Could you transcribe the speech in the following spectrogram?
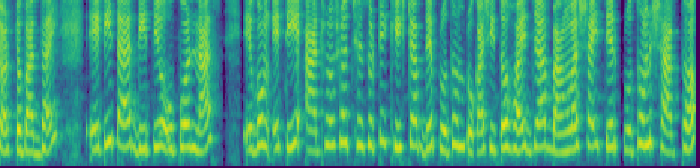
চট্টোপাধ্যায়। এটি তার দ্বিতীয় উপন্যাস এবং এটি আঠেরোশো ছেষট্টি খ্রিস্টাব্দে প্রথম প্রকাশিত হয়, যা বাংলা সাহিত্যের প্রথম সার্থক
